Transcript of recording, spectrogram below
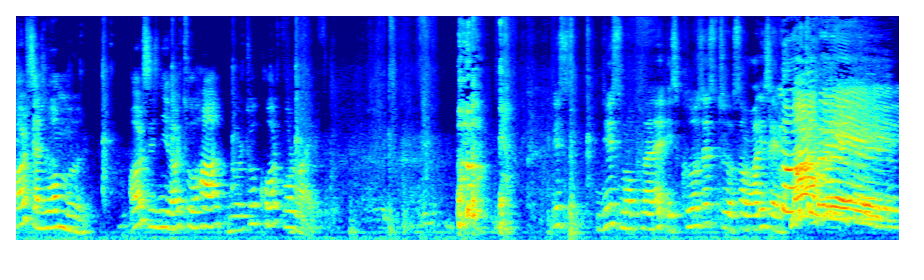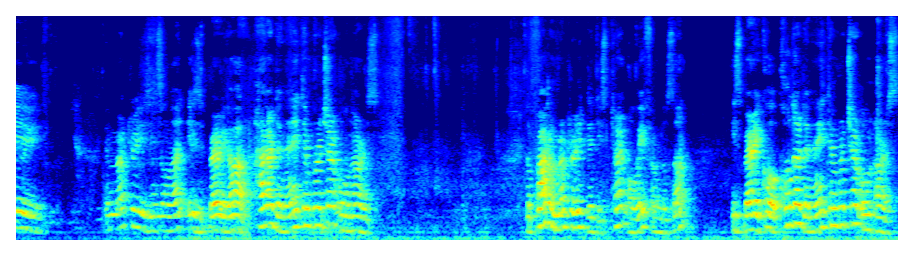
Earth has one moon. Earth is neither too hot nor too cold for life. This this small planet is closest to the sun. What is it? Mercury! And Mercury is in sunlight is very hot, hotter than any temperature on Earth. The part of Mercury that is turned away from the sun is very cold, colder than any temperature on Earth.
